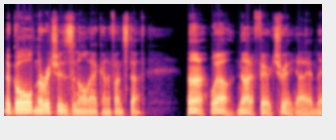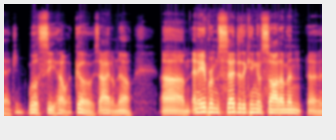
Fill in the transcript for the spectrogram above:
the gold and the riches and all that kind of fun stuff. Huh, well, not a fair trade, I imagine. We'll see how it goes. I don't know. Um, and Abram said to the king of Sodom, and uh,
